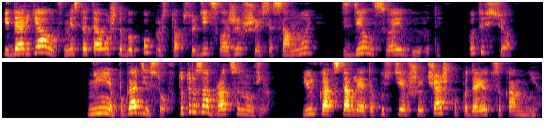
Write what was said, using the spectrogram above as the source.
И Дарьялов, вместо того, чтобы попросту обсудить сложившееся со мной, сделал свои выводы. Вот и все. «Не, погоди, Сов, тут разобраться нужно». Юлька отставляет опустевшую чашку, подается ко мне.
